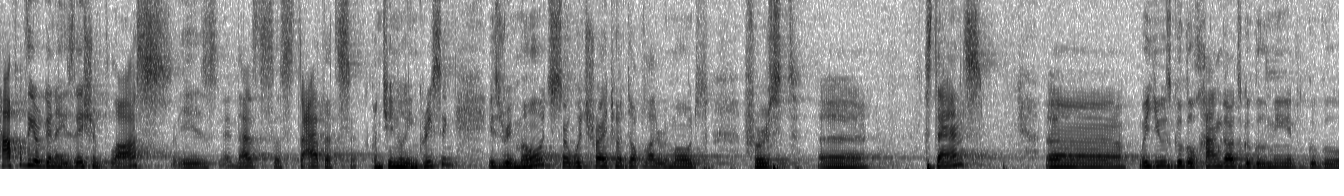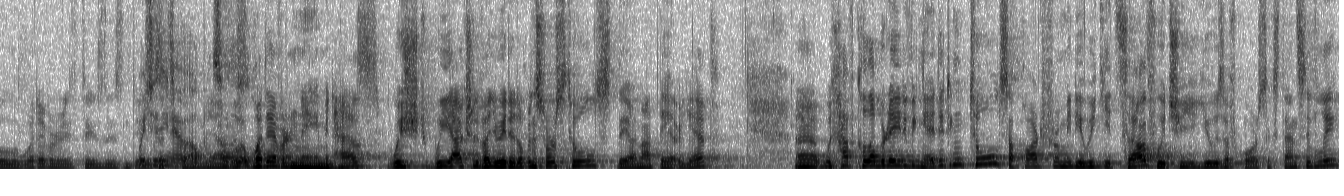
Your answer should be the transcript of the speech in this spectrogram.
half of the organization plus is that's a stat that's continually increasing is remote. So we try to adopt a remote first uh, stance. Uh, we use Google Hangouts, Google Meet, Google whatever it is these days. Which is, you know, open yeah, source. whatever name it has. We, we actually evaluated open source tools. They are not there yet. Uh, we have collaborative editing tools apart from MediaWiki itself, which we use, of course, extensively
